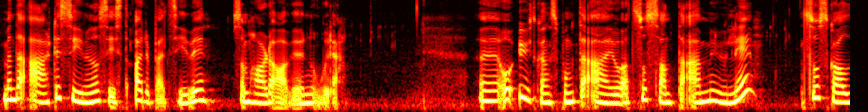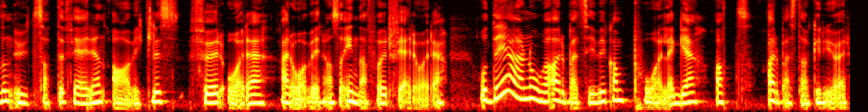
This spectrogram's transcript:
Men det er til syvende og sist arbeidsgiver som har det avgjørende ordet. Eh, og utgangspunktet er jo at så sant det er mulig, så skal den utsatte ferien avvikles før året er over, altså innafor ferieåret. Og det er noe arbeidsgiver kan pålegge at arbeidstaker gjør.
